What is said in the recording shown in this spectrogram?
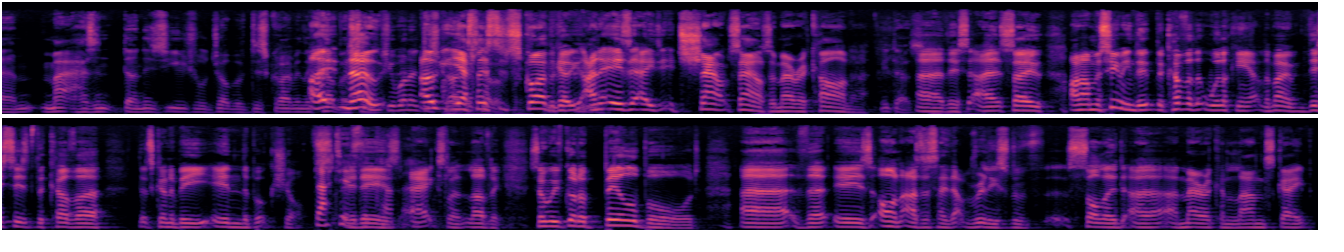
um, Matt hasn't done his usual job of describing the Uh, cover. no. so do you want to oh, describe yes, the let's cover? describe the cover. And it is it shouts out Americana. It does. Uh, this uh, so, and I'm assuming the, the cover that we're looking at at the moment. This is the cover that's going to be in the bookshops. That is It the is cover. excellent, lovely. So we've got a billboard uh, that is on, as I say, that really sort of solid uh, American landscape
